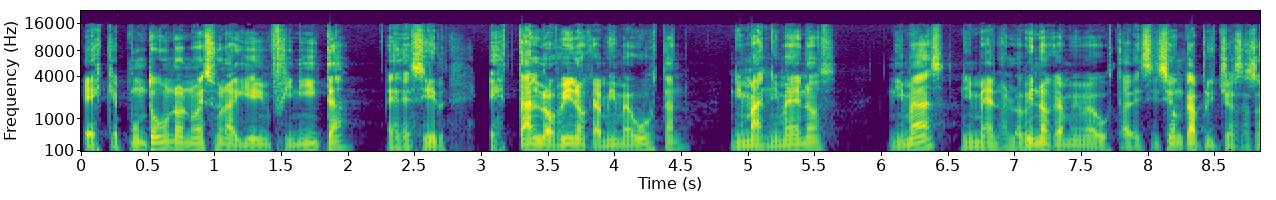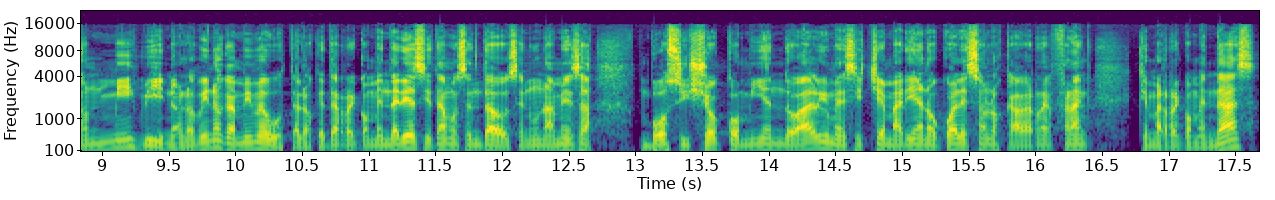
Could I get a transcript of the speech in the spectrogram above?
es que punto uno no es una guía infinita, es decir, están los vinos que a mí me gustan, ni más ni menos, ni más ni menos, los vinos que a mí me gustan, decisión caprichosa, son mis vinos, los vinos que a mí me gustan, los que te recomendaría si estamos sentados en una mesa, vos y yo comiendo algo y me decís, che Mariano, ¿cuáles son los Cabernet Franc que me recomendás?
